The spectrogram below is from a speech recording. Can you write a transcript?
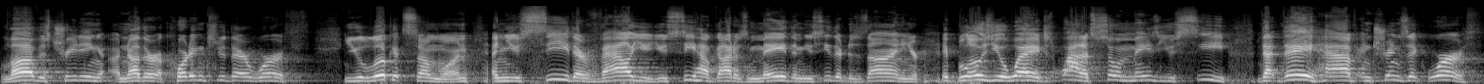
Love is treating another according to their worth. You look at someone and you see their value. You see how God has made them. You see their design, and it blows you away. Just, wow, that's so amazing. You see that they have intrinsic worth.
